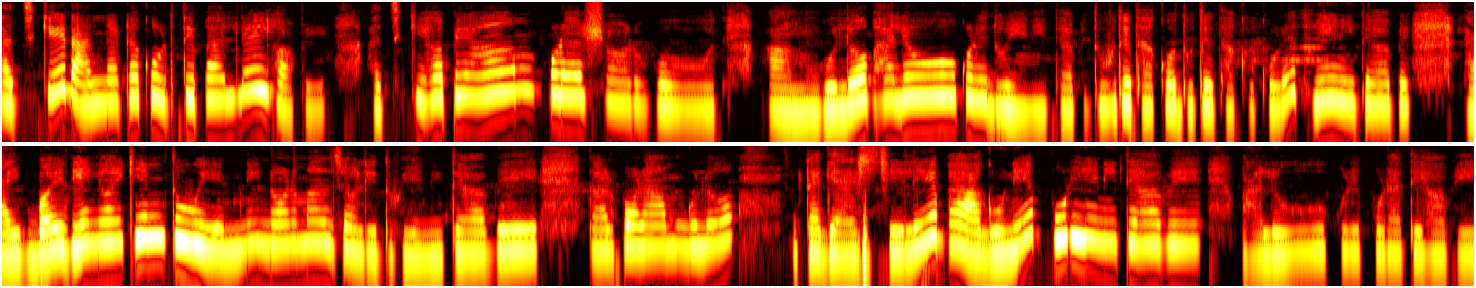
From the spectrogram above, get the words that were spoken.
আজকে রান্নাটা করতে পারলেই হবে। আজকে হবে আম পোড়ার শরবত। আমগুলো ভালো করে ধুয়ে নিতে হবে। ধুতে থাকো ধুতে থাকো করে ধুয়ে নিতে হবে। লাইফবয় দিয়ে নয় কিন্তু এমনি নর্মাল জলে ধুয়ে নিতে হবে। তারপর আমগুলো একটা গ্যাস জেলে বা আগুনে পুড়িয়ে নিতে হবে। ভালো করে পোড়াতে হবে।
